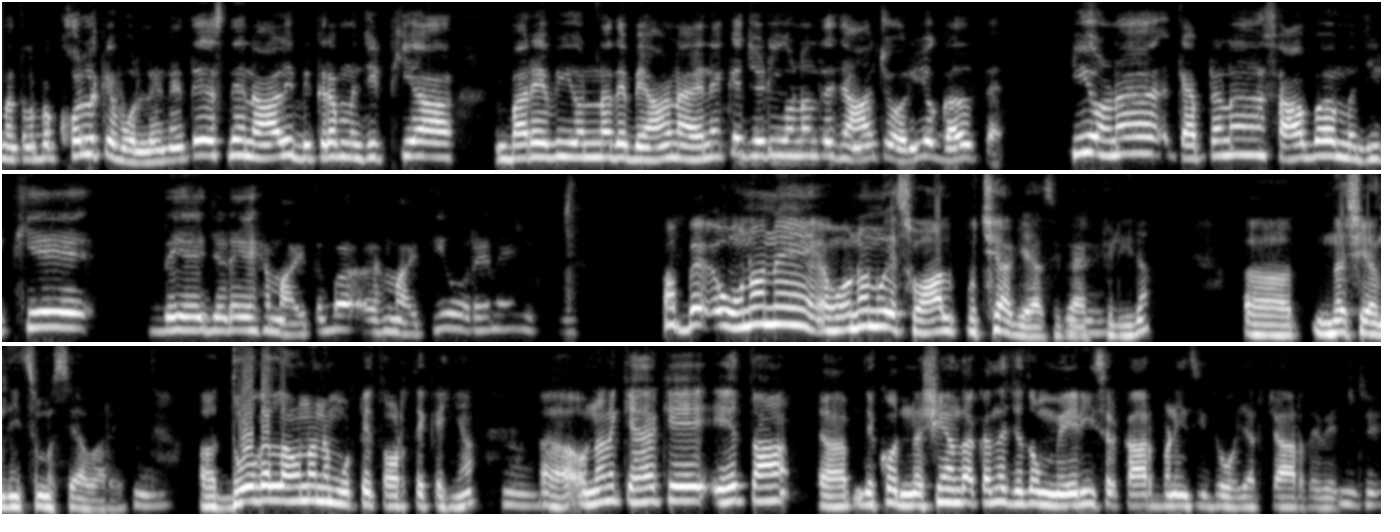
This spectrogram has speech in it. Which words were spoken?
ਮਤਲਬ ਖੁੱਲ ਕੇ ਬੋਲੇ ਨੇ ਤੇ ਇਸ ਦੇ ਨਾਲ ਹੀ ਵਿਕਰਮ ਮਜੀਠੀਆ ਬਾਰੇ ਵੀ ਉਹਨਾਂ ਦੇ ਬਿਆਨ ਆਏ ਨੇ ਕਿ ਜਿਹੜੀ ਉਹਨਾਂ ਤੇ ਜਾਂਚ ਹੋ ਰਹੀ ਉਹ ਗਲਤ ਹੈ। ਕੀ ਹੁਣ ਕੈਪਟਨ ਸਾਹਿਬ ਮਜੀਠੀਏ ਦੇ ਜਿਹੜੇ ਹਮਾਇਤ ਹਮਾਇਤੀ ਹੋ ਰਹੇ ਨੇ ਅਬੇ ਉਹਨਾਂ ਨੇ ਉਹਨਾਂ ਨੂੰ ਇਹ ਸਵਾਲ ਪੁੱਛਿਆ ਗਿਆ ਸੀਗਾ। ਐਕਚੁਅਲੀ ਨਾ ਨਸ਼ਿਆਂ ਦੀ ਸਮੱਸਿਆ ਬਾਰੇ। ਦੋ ਗੱਲਾਂ ਉਹਨਾਂ ਨੇ ਮੋٹے ਤੌਰ ਤੇ ਕਹੀਆਂ। ਉਹਨਾਂ ਨੇ ਕਿਹਾ ਕਿ ਇਹ ਤਾਂ ਦੇਖੋ ਨਸ਼ਿਆਂ ਦਾ ਕਹਿੰਦੇ ਜਦੋਂ ਮੇਰੀ ਸਰਕਾਰ ਬਣੀ ਸੀ 2004 ਦੇ ਵਿੱਚ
